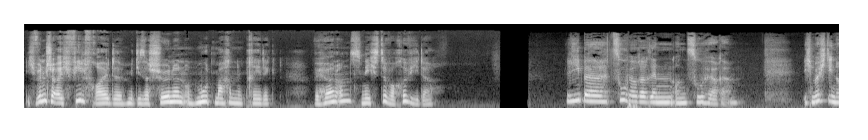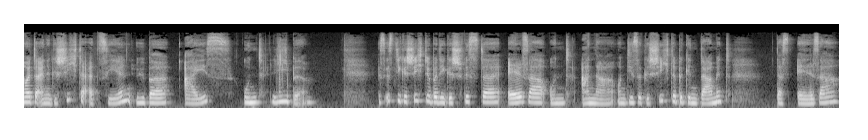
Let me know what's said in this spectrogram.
Ich wünsche euch viel Freude mit dieser schönen und mutmachenden Predigt. Wir hören uns nächste Woche wieder. Liebe Zuhörerinnen und Zuhörer, ich möchte Ihnen heute eine Geschichte erzählen über Eis und Liebe. Es ist die Geschichte über die Geschwister Elsa und Anna und diese Geschichte beginnt damit, dass Elsa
